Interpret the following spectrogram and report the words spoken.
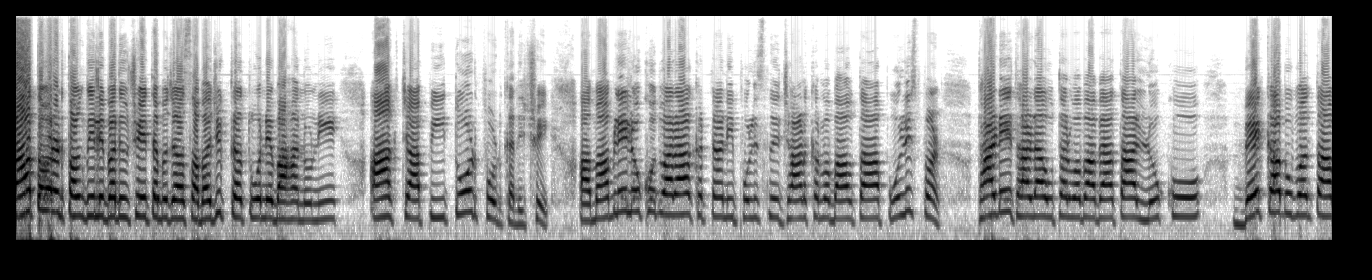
વાતાવરણ તંગદિલી બન્યું છે. તેમજ અસામાજિક તત્વોને વાહનોની આગ ચાપી તોડફોડ કરી છે. આ મામલે લોકો દ્વારા ઘટનાની પોલીસને જાણ કરવામાં આવતા પોલીસ પણ થાડે થાડા ઉતારવામાં આવ્યા હતા. લોકો બેકાબુ બનતા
